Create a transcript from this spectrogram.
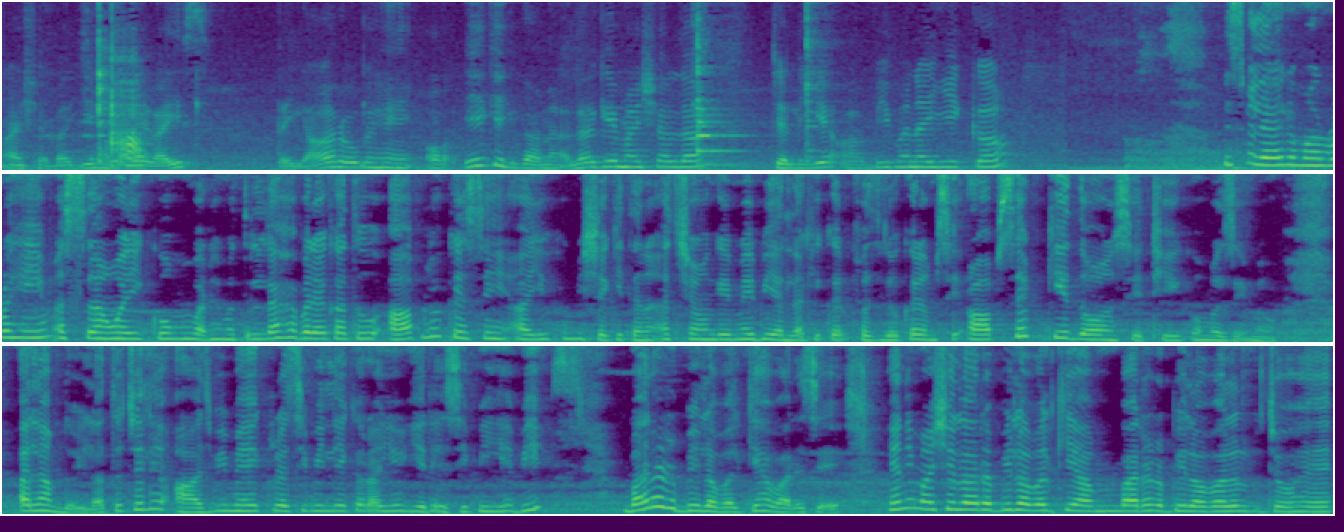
माशाल्लाह, ये हमारे राइस तैयार हो गए हैं और एक एक दाना अलग है, माशाल्लाह। चलिए, आप भी बनाइएगा। बसमीम अल्लाम वरहमतुल्लाह वरकत आप लोग कैसे हैं? आयु हमेशा की तरह अच्छे होंगे। मैं भी अल्लाह के फजल करम से आप सब की दुआओं से ठीक हूँ मज़े में हूँ। अल्हम्दुलिल्लाह। तो चलिए, आज भी मैं एक रेसिपी लेकर आई हूँ। ये रेसिपी ये भी बारह रबी अव्वल के हवाले से यानी माशाल्लाह रबी अव्वल की बारह रबी अव्वल जो है,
